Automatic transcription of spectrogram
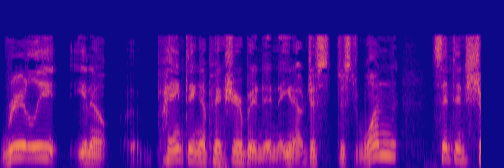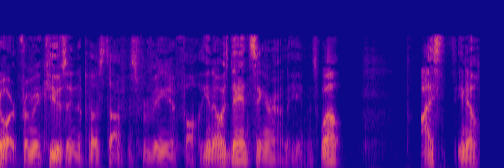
really, you know, painting a picture, but you know, just just one sentence short from accusing the post office for being at fault. You know, I was dancing around the humans. Well, I, you know,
